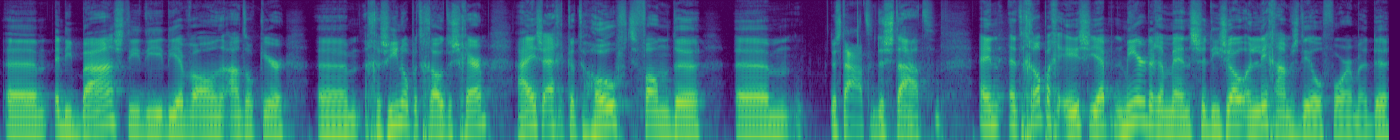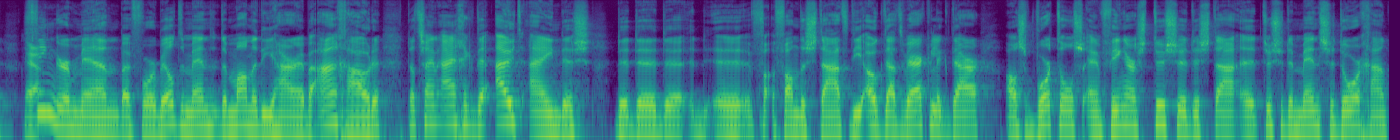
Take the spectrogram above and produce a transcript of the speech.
Ehm, en die baas, die, die, die hebben we al een aantal keer ehm, gezien op het grote scherm. Hij is eigenlijk het hoofd van de, ehm, De staat. de staat. En het grappige is, je hebt meerdere mensen die zo een lichaamsdeel vormen. De Ja. fingerman bijvoorbeeld, de, men, de mannen die haar hebben aangehouden... dat zijn eigenlijk de uiteindes de, de, de, de, eh, va- van de staat... die ook daadwerkelijk daar als wortels en vingers tussen de, sta, eh, tussen de mensen doorgaan...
